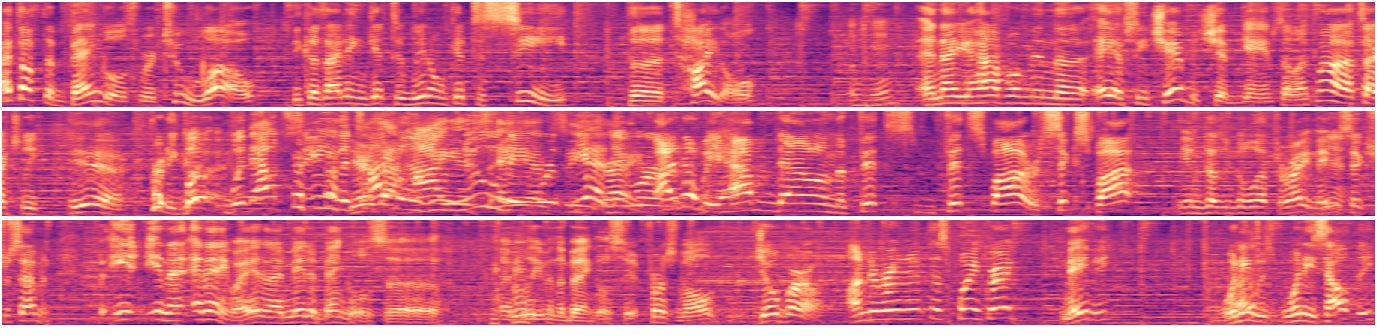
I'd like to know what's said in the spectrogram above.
I thought the Bengals were too low because I didn't get to. We don't get to see the title. Mm-hmm. And now you have them in the AFC Championship game. So I'm like, well, that's actually Yeah. pretty good. But without seeing the They're the title, you highest knew they were. Yeah, right. they were. I know, but you have them down on the fifth fifth spot or sixth spot. You know, it doesn't go left to right, maybe Yeah. six or seven. But in, in, and anyway, I made a Bengals. Uh, I believe in the Bengals. First of all, Joe Burrow underrated at this point, Greg? Maybe. When he was when he's healthy,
